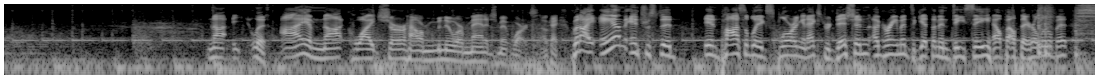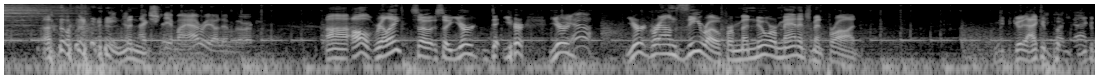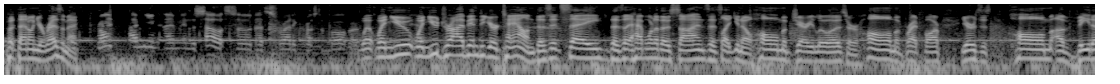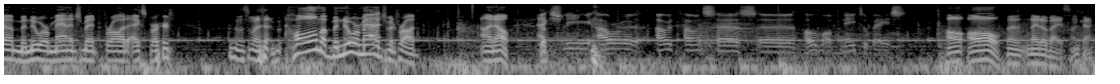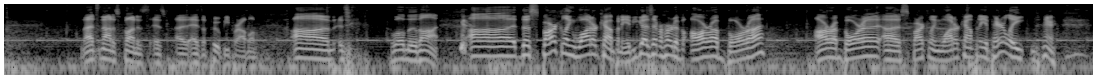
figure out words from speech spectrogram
Not listen, I am not quite sure how manure management works. Okay, but I am interested in possibly exploring an extradition agreement to get them in D.C. Help out there a little bit. Actually, in my area, Limburg. uh, oh, really? So, so you're you're you're Yeah. you're ground zero for manure management fraud. Good. I could put like that, you could put that on your resume. Right. I mean, I'm in the south, so that's right across the border. When, when you when you drive into your town, does it say? Does it have one of those signs that's like you know home of Jerry Lewis or home of Brett Favre? Yours is home of Vita manure management fraud expert. home of manure management fraud. I know. Actually, our our town says uh, home of NATO base. Oh, oh, the NATO base. Okay, that's not as fun as as, as a poopy problem. Um, we'll move on. Uh, the sparkling water company. Have you guys ever heard of Aura Bora? Aura Bora uh, sparkling water company. Apparently,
